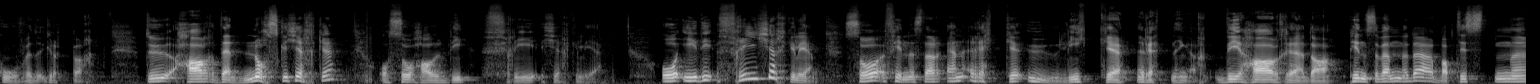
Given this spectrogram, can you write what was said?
hovedgrupper. Du har Den norske kirke, og så har du de frikirkelige. Og i de frikirkelige så finnes det en rekke ulike retninger. Vi har eh, da pinsevennene der, baptistene,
